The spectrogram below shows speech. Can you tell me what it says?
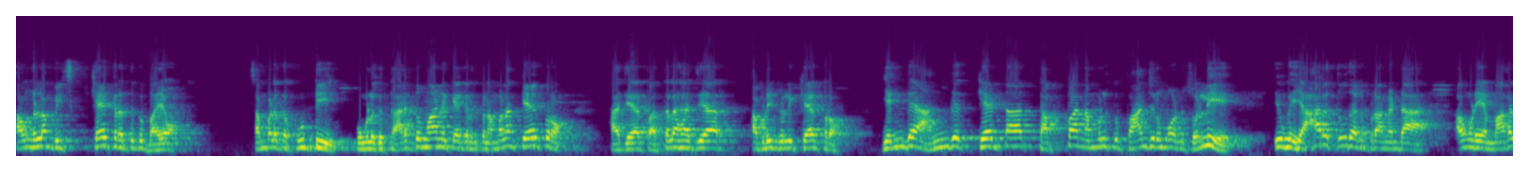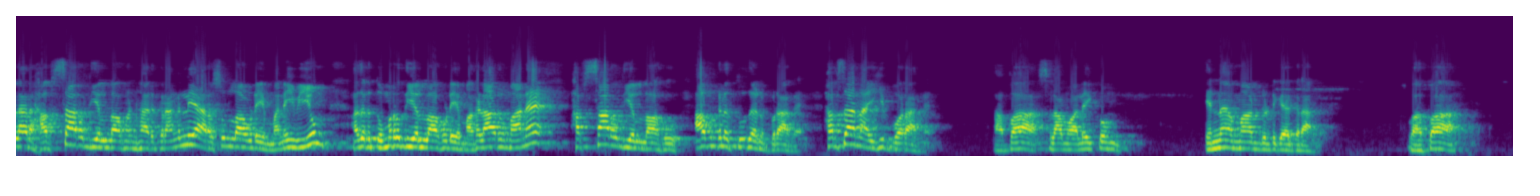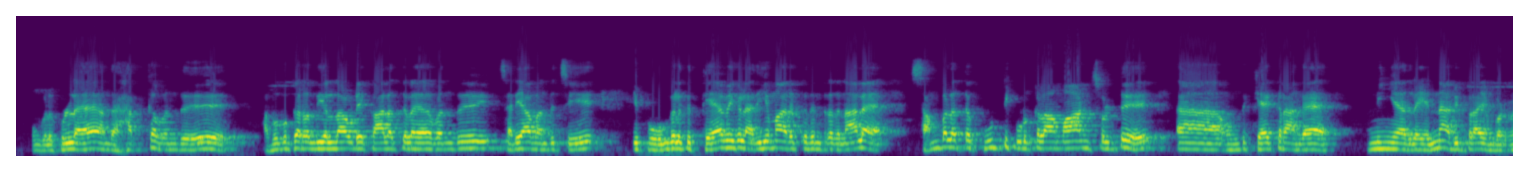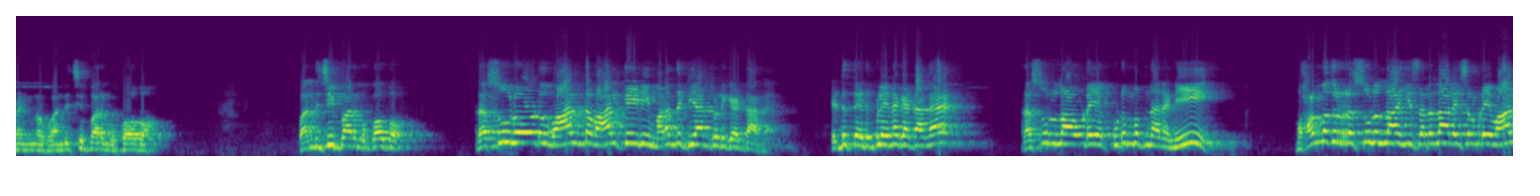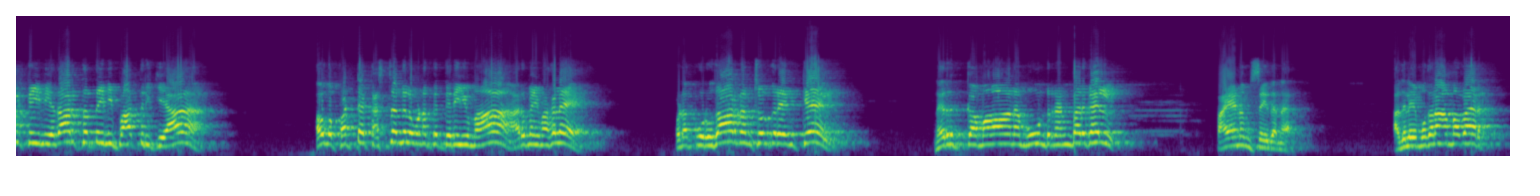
அவங்கெல்லாம் போய் கேட்கறதுக்கு பயம். சம்பளத்தை கூட்டி உங்களுக்கு தரட்டுமான்னு கேட்கறதுக்கு நம்மலாம் கேட்குறோம். ஹஜியார் பத்தல ஹஜியார் அப்படின்னு சொல்லி கேட்குறோம். எங்க அங்க கேட்டா தப்பா நம்மளுக்கு பாஞ்சிருமோன்னு சொல்லி இவங்க யார தூது அனுப்புறாங்கடா அவங்களுடைய மகளார் ஹப்சா ரதி அல்லாஹன்ஹா இருக்கிறாங்க இல்லையா? ரசுல்லாவுடைய மனைவியும் அதில் துமரதி அல்லாஹுடைய மகளாருமான ஹப்சா ரதி அல்லாஹூ அவங்கள தூது அனுப்புறாங்க. ஹப்சா நாயகி போறாங்க. அப்பா அஸ்லாம் அலைக்கும். என்ன அம்மான்னு சொல்லிட்டு கேட்குறாங்க பாப்பா உங்களுக்குள்ள அந்த ஹக்கை வந்து அபுபக்கர் ரதி எல்லாவுடைய காலத்தில் வந்து சரியாக வந்துச்சு. இப்போ உங்களுக்கு தேவைகள் அதிகமாக இருக்குதுன்றதுனால சம்பளத்தை கூட்டி கொடுக்கலாமான்னு சொல்லிட்டு வந்து கேட்குறாங்க நீங்கள் அதில் என்ன அபிப்பிராயம் படுறீங்க வந்துச்சு பாருங்க கோபம். வந்துச்சு பாருங்க கோபம். ரசூலோடு வாழ்ந்த வாழ்க்கையை நீ மறந்துட்டியான்னு சொல்லி கேட்டாங்க. எடுத்த எடுப்புல என்ன கேட்டாங்க? ரசூல்லாவுடைய குடும்பம் தானே நீ? முகமது ரசூலுல்லாஹி சல்லா அலிஸ்லமுடைய வாழ்க்கையின் யதார்த்தத்தை நீ பார்த்திருக்கியா? அவங்க பட்ட கஷ்டங்கள் உனக்கு தெரியுமா? அருமை மகளே உனக்கு ஒரு உதாரணம் சொல்கிறேன் கேள். நெருக்கமான மூன்று நண்பர்கள் பயணம் செய்தனர். அதிலே முதலாம் அவர்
